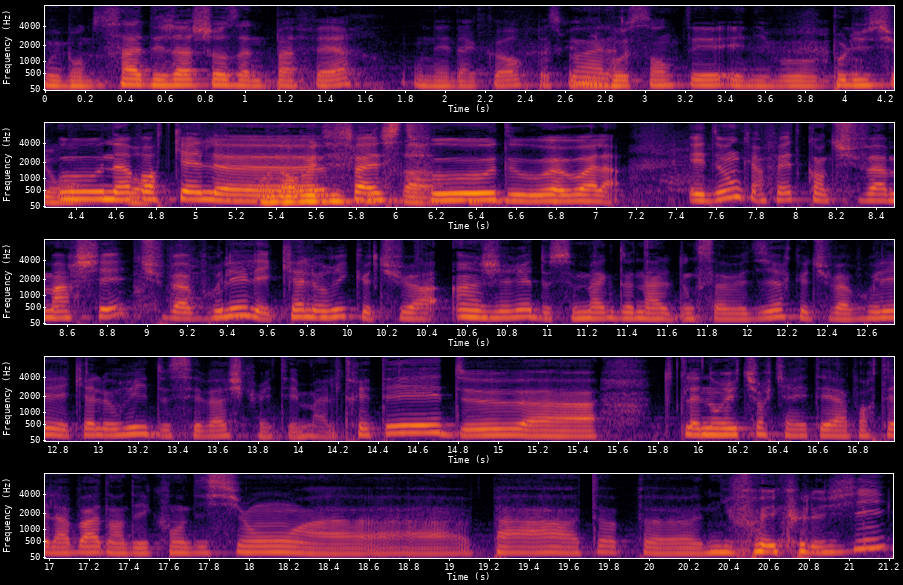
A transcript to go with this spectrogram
Oui, bon, ça, déjà, chose à ne pas faire. On est d'accord Parce que Voilà. niveau santé et niveau pollution. ou n'importe bon, quel euh, fast-food ou euh, voilà. Et donc en fait, quand tu vas marcher, tu vas brûler les calories que tu as ingérées de ce McDonald's. Donc ça veut dire que tu vas brûler les calories de ces vaches qui ont été maltraitées, de euh, toute la nourriture qui a été apportée là-bas dans des conditions euh, pas top niveau écologie.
